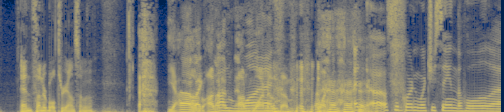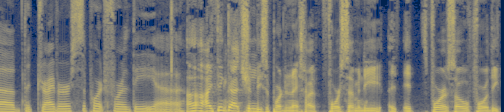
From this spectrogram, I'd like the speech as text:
and Thunderbolt three on some of them. Yeah, Uh, on, like- on, On on one of them. One- and uh, also gordon weren't you saying the whole uh, the driver support for the uh, Uh, I think that should be supported in X5 470. It's for so for the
